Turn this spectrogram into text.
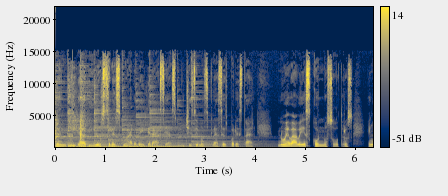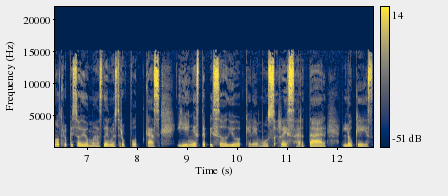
bendiga, Dios les guarde. Gracias, muchísimas gracias por estar nueva vez con nosotros en otro episodio más de nuestro podcast. Y en este episodio queremos resaltar lo que es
